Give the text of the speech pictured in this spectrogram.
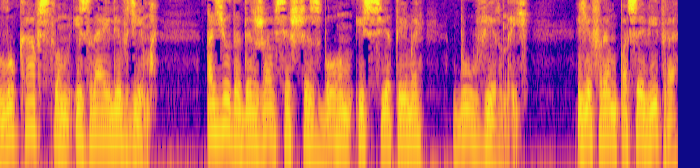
лукавством Ізраїлів дім, а Юда держався ще з Богом і з святими, був вірний. Єфрем пасе вітра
